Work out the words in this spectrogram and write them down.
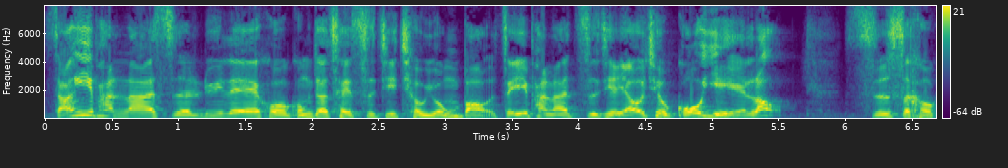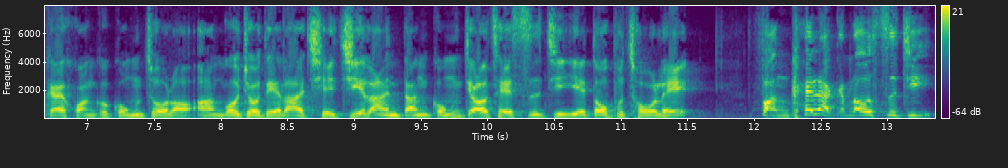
上一盘呢是女的和公交车司机求拥抱，这一盘呢直接要求过夜了。是时候该换个工作了啊！我觉得呢去济南当公交车司机也多不错的。放开那个老司机，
